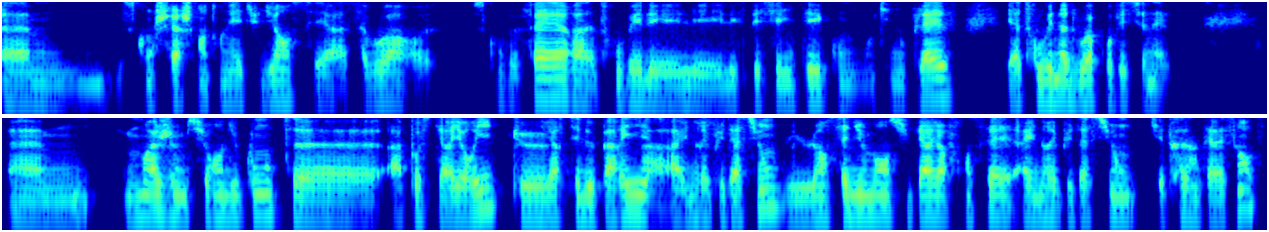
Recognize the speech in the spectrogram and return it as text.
ce qu'on cherche quand on est étudiant, c'est à savoir ce qu'on veut faire, à trouver les, spécialités qui nous plaisent et à trouver notre voie professionnelle moi, je me suis rendu compte euh, a posteriori que l'Université de Paris a une réputation, l'enseignement supérieur français a une réputation qui est très intéressante.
